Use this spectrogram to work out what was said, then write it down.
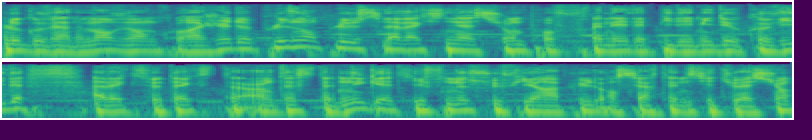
Le gouvernement veut encourager de plus en plus la vaccination pour freiner l'épidémie de Covid. Avec ce texte, un test négatif ne suffira plus dans certaines situations.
